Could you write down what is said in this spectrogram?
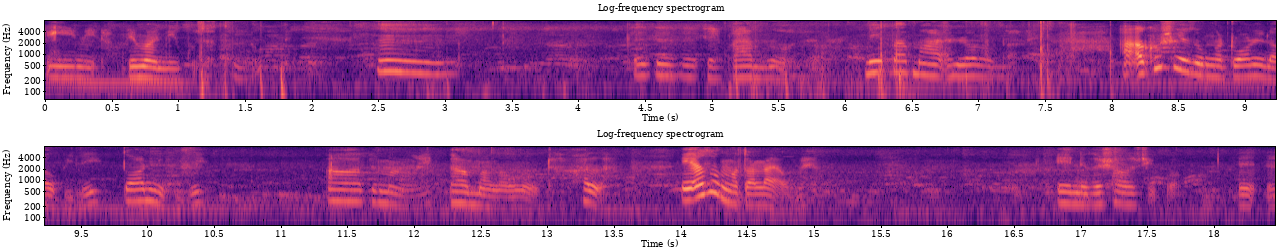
အေးနေတာပြင်မှာနေဘူးစားတယ်လို့ဟင်းကဲကဲကဲကဲဘာမလို့နေပါမအလောလောက်တာလေအာအခုရွှေစုံကတွားနေလောက်ပြီလေတွားနေပြီလေအာပြင်မှာလေဘာမှလောက်လောက်တာဟုတ်လားအေးအဲ့ဆိုငါတွားလိုက်အောင်မယ်အေးနေပဲရှောက်ကြည့်ပေါ့အဲအဲ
